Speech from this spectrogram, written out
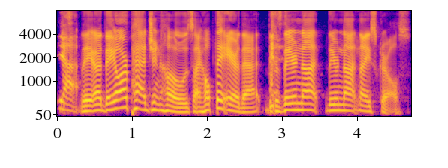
yeah They are they are pageant hoes. I hope they air that because they are not they're not nice girls.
